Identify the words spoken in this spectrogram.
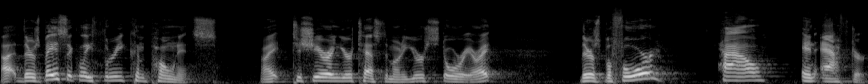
Uh, there's basically three components, right, to sharing your testimony, your story, all right? There's before, how, and after.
